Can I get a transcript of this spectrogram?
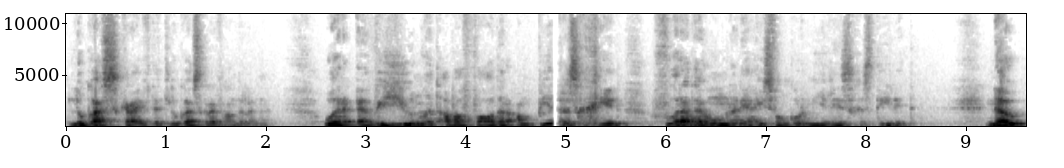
Lukas skryf dit, Lukas skryf Handelinge oor 'n visioen wat Abba Vader aan Petrus gegee het voordat hy hom na die huis van Kornelius gestuur het. Nou,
